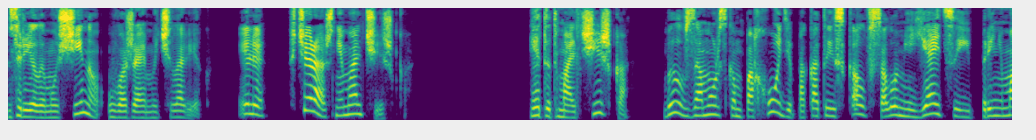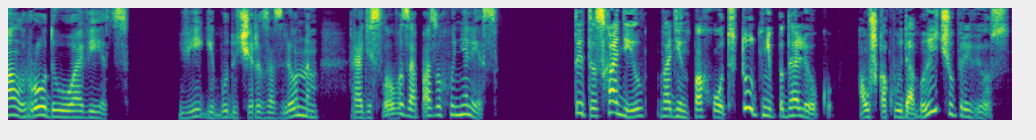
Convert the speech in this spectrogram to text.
Зрелый мужчина, уважаемый человек, или Вчерашний мальчишка. Этот мальчишка был в заморском походе, пока ты искал в соломе яйца и принимал роды у овец. Виги, будучи разозленным, ради слова за пазуху не лез. Ты-то сходил в один поход, тут неподалеку, а уж какую добычу привез.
